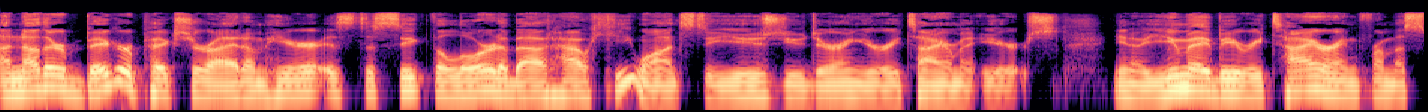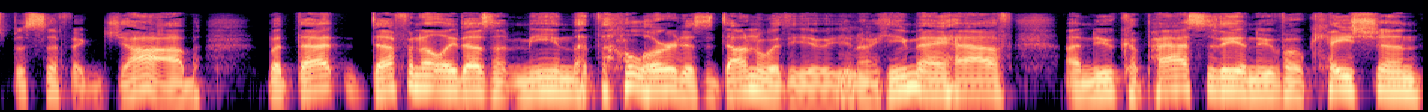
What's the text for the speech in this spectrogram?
Another bigger picture item here is to seek the Lord about how He wants to use you during your retirement years. You know, you may be retiring from a specific job, but that definitely doesn't mean that the Lord is done with you. You know, He may have a new capacity, a new vocation,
